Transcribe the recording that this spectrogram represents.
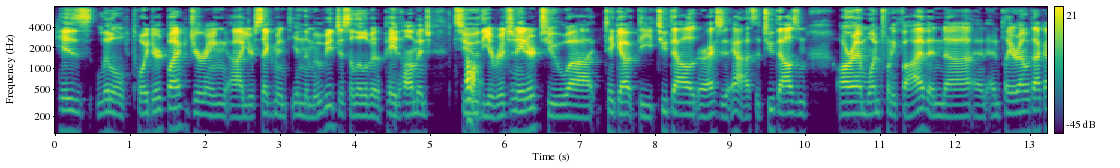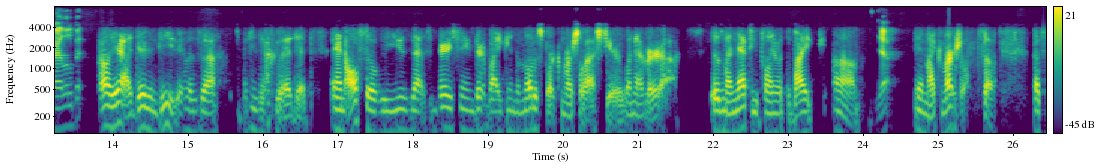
his little toy dirt bike during uh, your segment in the movie? Just a little bit of paid homage to Oh. the originator to uh, take out the 2000, or actually, yeah, that's the 2000 RM 125 and, uh, and and play around with that guy a little bit. Oh yeah, I did indeed. It was uh that's exactly what I did. And also we used that very same dirt bike in the motorsport commercial last year whenever uh it was my nephew playing with the bike um Yeah. in my commercial. So that's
